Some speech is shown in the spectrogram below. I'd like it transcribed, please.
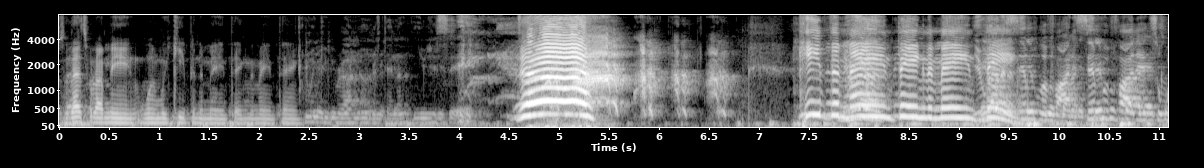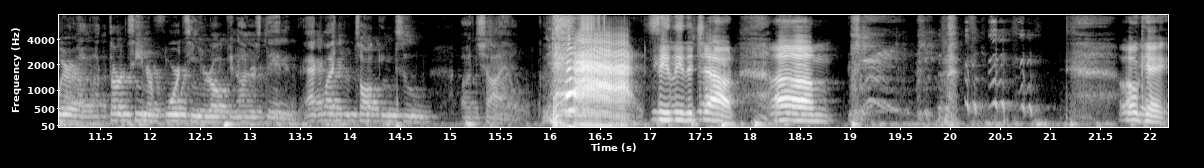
So that's what I mean when we keeping the main thing the main thing. I'm gonna keep it real. Understand nothing you just said. Keep the main thing the main You gotta thing. simplify it. Simplify that to where a, a 13 or 14 year old can understand it. Act like you're talking to a child. See, lead the child. Um, okay,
